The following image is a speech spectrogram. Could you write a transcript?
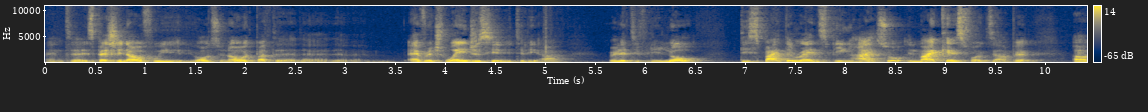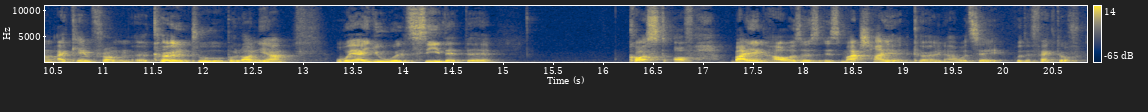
And uh, especially now, if we you also know it, but the, the, the average wages here in Italy are relatively low, despite the rents being high. So, in my case, for example, um, I came from uh, Köln to Bologna, where you will see that the cost of buying houses is much higher in Köln, I would say, with a factor of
